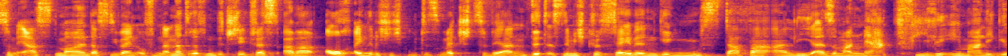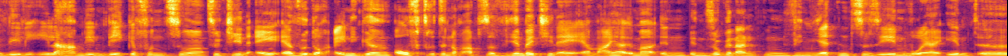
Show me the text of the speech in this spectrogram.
zum ersten Mal, dass die beiden aufeinandertreffen, das steht fest, aber auch ein richtig gutes Match zu werden. Das ist nämlich Chris Sabin gegen Mustafa Ali. Also man merkt, viele ehemalige WWEler haben den Weg gefunden zur, zu TNA. Er wird auch einige Auftritte noch absolvieren bei TNA. Er war ja immer in, in sogenannten Vignetten zu sehen, wo er eben äh,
